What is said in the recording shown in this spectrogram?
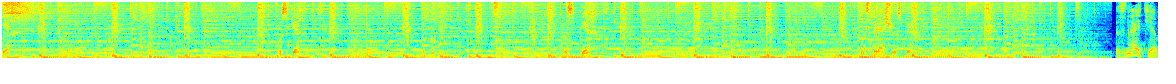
Успех. Успех. Успех. Настоящий успех. Знаете,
